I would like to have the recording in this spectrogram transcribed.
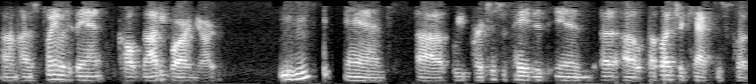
Um, I was playing with a band called Naughty Barnyard, hmm and uh, we participated in a, a, a bunch of Cactus Club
